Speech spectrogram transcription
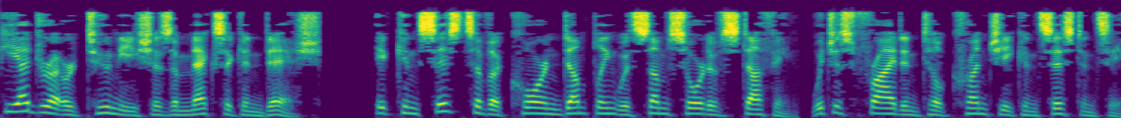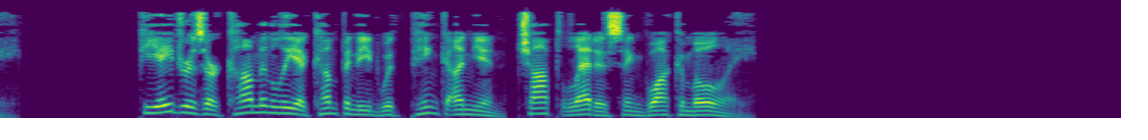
Piedra or tuniche is a Mexican dish. It consists of a corn dumpling with some sort of stuffing, which is fried until crunchy consistency. Piedras are commonly accompanied with pink onion, chopped lettuce and guacamole.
